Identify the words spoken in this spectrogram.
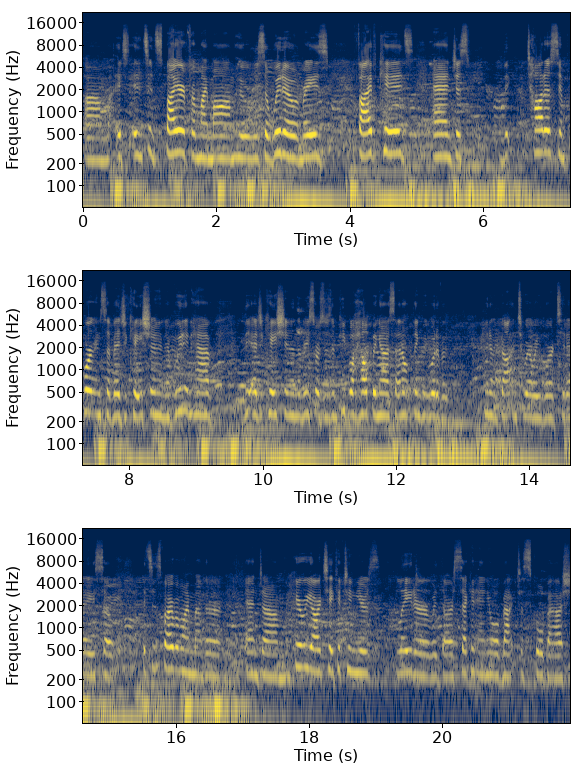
Um, it's, it's inspired from my mom, who was a widow and raised five kids, and just taught us the importance of education. And if we didn't have the education and the resources and people helping us, I don't think we would have, you know, gotten to where we were today. So it's inspired by my mother, and um, here we are, take 15 years later with our second annual Back to School Bash,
